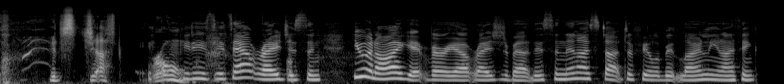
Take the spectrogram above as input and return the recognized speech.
it's just wrong. It is. It's outrageous. And you and I get very outraged about this. And then I start to feel a bit lonely. And I think,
